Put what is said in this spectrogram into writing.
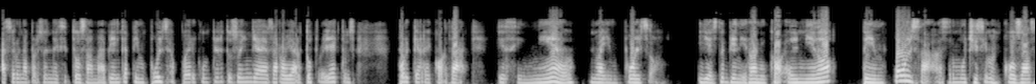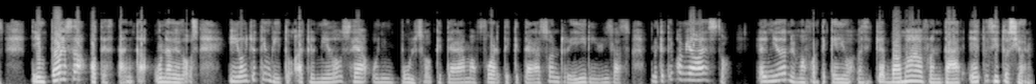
a ser una persona exitosa, más bien que te impulse a poder cumplir tus sueños y a desarrollar tus proyectos, porque recordar que sin miedo no hay impulso y esto es bien irónico, el miedo te impulsa a hacer muchísimas cosas, te impulsa o te estanca, una de dos. Y hoy yo te invito a que el miedo sea un impulso que te haga más fuerte, que te haga sonreír y digas, ¿por qué tengo miedo a esto? El miedo no es más fuerte que yo, así que vamos a afrontar esta situación,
